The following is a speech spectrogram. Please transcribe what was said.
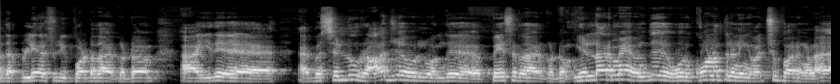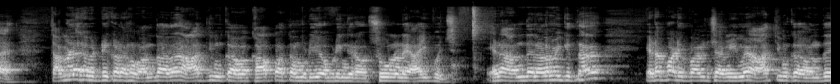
அந்த பிள்ளையார் சொல்லி போட்டதாக இருக்கட்டும் இது இப்போ செல்லூர் ராஜு அவர்கள் வந்து பேசுகிறதா இருக்கட்டும் எல்லாருமே வந்து ஒரு கோணத்தில் நீங்கள் வச்சு பாருங்களேன் தமிழக வெற்றி கழகம் வந்தால் தான் அதிமுகவை காப்பாற்ற முடியும் அப்படிங்கிற ஒரு சூழ்நிலை ஆகிப்போச்சு ஏன்னா அந்த நிலைமைக்கு தான் எடப்பாடி பழனிசாமியுமே அதிமுக வந்து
